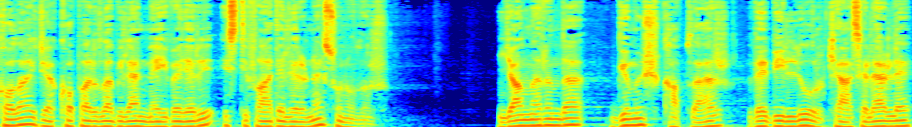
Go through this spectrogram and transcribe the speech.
Kolayca koparılabilen meyveleri istifadelerine sunulur. Yanlarında gümüş kaplar ve billur kaselerle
